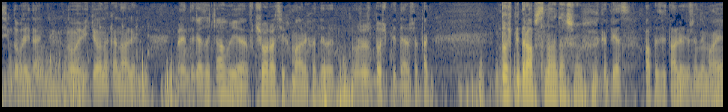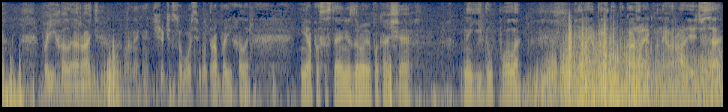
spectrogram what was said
Всім добрий день. Нове відео на каналі. Блін, таке затягує. Вчора ці хмари ходили. Може ж дощ піде вже, так? Дощ під рапс треба, що капець. Папи з Віталією вже немає. Поїхали орати. Вони ще в часу 8 утра поїхали. Я по состоянию здоров'я поки ще не їду в поле. Я, поїду покажу, як вони орають, все.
